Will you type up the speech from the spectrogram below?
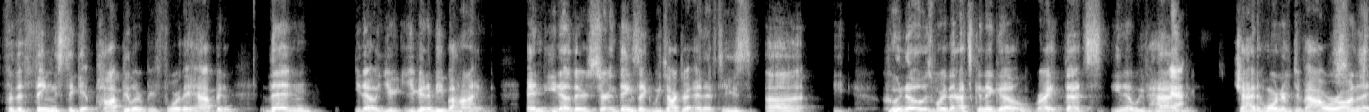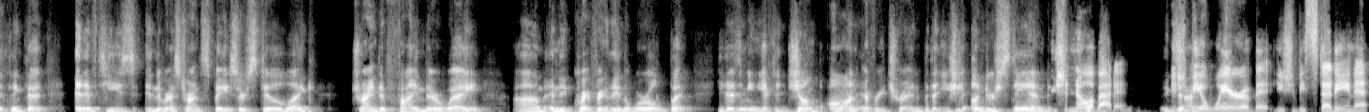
for the things to get popular before they happen, then you know you, you're going to be behind. And you know there's certain things like we talked about NFTs. Uh, who knows where that's going to go? Right? That's you know we've had yeah. Chad Horn of Devour on, and I think that NFTs in the restaurant space are still like trying to find their way um, and quite frankly in the world but it doesn't mean you have to jump on every trend but that you should understand you should know about it. Exactly. you should be aware of it. You should be studying it.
